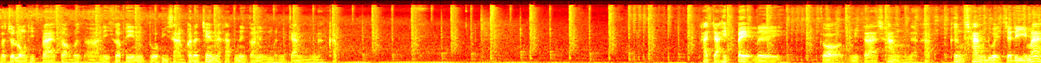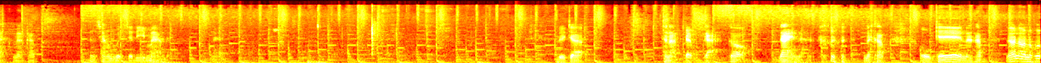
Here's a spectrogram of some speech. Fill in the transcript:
เราจะลงที่ปลายต่ออร์อ่านี่ก็เป็นตัว P3 คอลลาเจนนะครับ1ต่อ1เหมือนกันนะครับ ถ้าจะให้เป๊ะเลยก็มีตราช่างนะครับ เครื่องช่างด้วยจะดีมากนะครับ เครื่องช่างด้วยจะดีมากเลยนะหรือจะถนัดแบบกะก็ได้นะฮะนะครับ โอเคนะครับ แล้วเราเราก็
